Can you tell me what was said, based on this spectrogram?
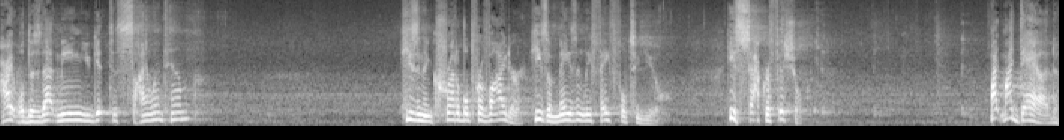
All right, well, does that mean you get to silent him? He's an incredible provider. He's amazingly faithful to you. He's sacrificial. My, my dad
